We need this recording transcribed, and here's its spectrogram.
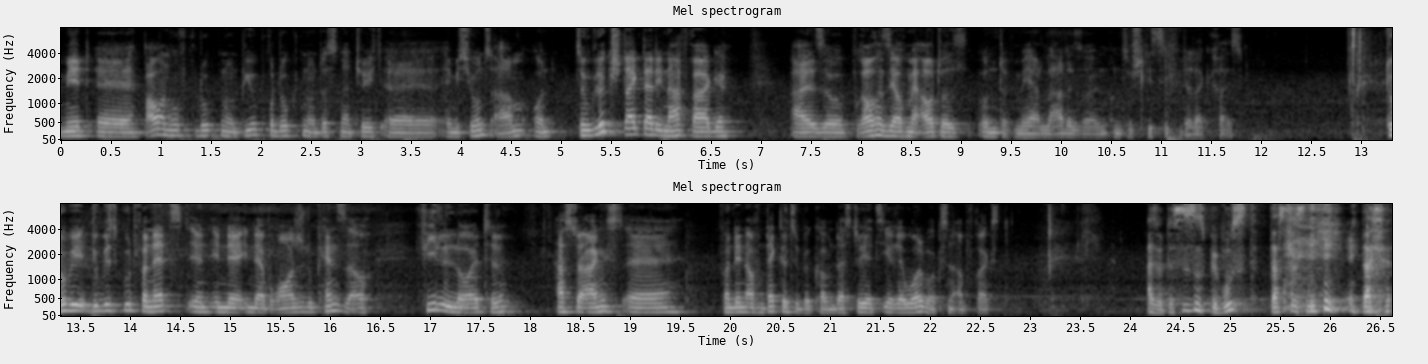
mit äh, Bauernhofprodukten und Bioprodukten und das ist natürlich äh, emissionsarm. Und zum Glück steigt da die Nachfrage. Also brauchen sie auch mehr Autos und mehr Ladesäulen und so schließt sich wieder der Kreis. Tobi, du bist gut vernetzt in, in, der, in der Branche. Du kennst auch viele Leute. Hast du Angst, äh, von denen auf den Deckel zu bekommen, dass du jetzt ihre Wallboxen abfragst? Also das ist uns bewusst, dass das nicht, dass,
